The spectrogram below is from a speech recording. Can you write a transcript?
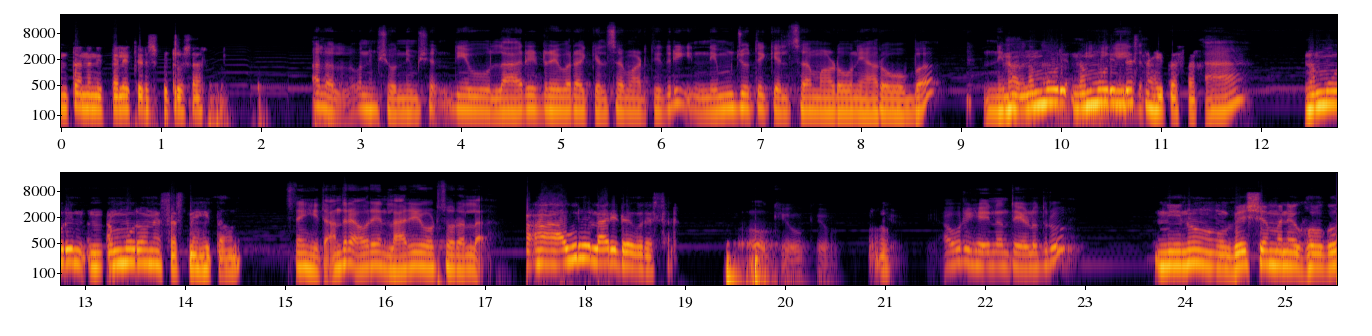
ಅಂತ ನನಗೆ ತಲೆ ಕೆಡಿಸ್ಬಿಟ್ರು ಸರ್. ಅಲ್ಲಲ್ಲ ಒಂದು ನಿಮಿಷ ಒಂದು ನಿಮಿಷ. ನೀವು ಲಾರಿ ಡ್ರೈವರ್ ಆಗಿ ಕೆಲಸ ಮಾಡ್ತಿದ್ರಿ ನಿಮ್ಮ ಜೊತೆ ಕೆಲಸ ಮಾಡೋನ್ ಯಾರೋ ಒಬ್ಬ? ನಮ್ಮೂರಿ ನಮ್ಮೂರಿಂದ ಸ್ನೇಹಿತ ಸರ್. ನಮ್ಮೂರಿನ ನಮ್ಮೂರವನೇ ಸರ್ ಸ್ನೇಹಿತ ಅವನು. ಸ್ನೇಹಿತ. ಅಂದ್ರೆ ಅವ್ರೇನ್ ಲಾರಿ ಓಡಿಸೋರಲ್ಲ? ಅವರು ಲಾರಿ ಡ್ರೈವರೇ ಸರ್. ಓಕೆ ಓಕೆ ಓಕೆ ಅವ್ರಿಗೆ ಏನಂತ ಹೇಳಿದ್ರು? ನೀನು ವೇಶ್ಯ ಮನೆಗೆ ಹೋಗು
